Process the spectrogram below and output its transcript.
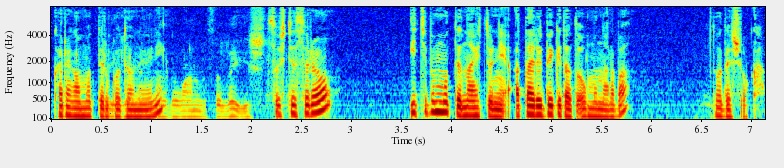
彼が持っていることのようにそしてそれを一番持ってない人に与えるべきだと思うならばどうでしょうか？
